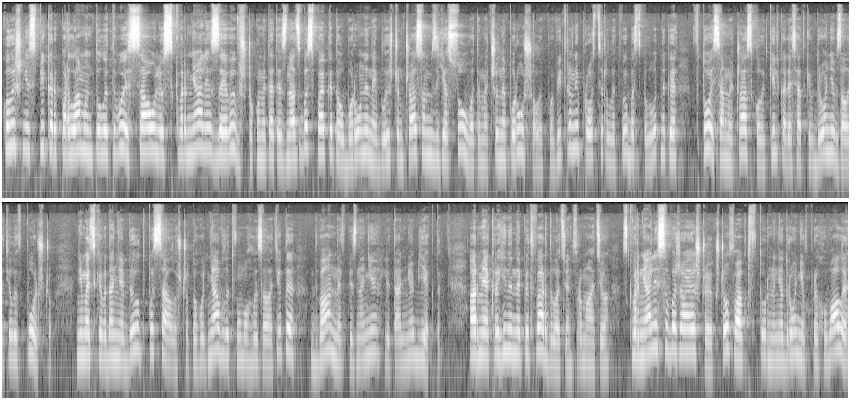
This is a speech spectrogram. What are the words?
Колишній спікер парламенту Литви Саулюс Скверняліс заявив, що комітети з нацбезпеки та оборони найближчим часом з'ясовуватиме, чи не порушили повітряний простір Литви безпілотники в той самий час, коли кілька десятків дронів залетіли в Польщу. Німецьке видання Білд писало, що того дня в Литву могли залетіти два невпізнані літальні об'єкти. Армія країни не підтвердила цю інформацію. Скверняліс вважає, що якщо факт вторгнення дронів приховали,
